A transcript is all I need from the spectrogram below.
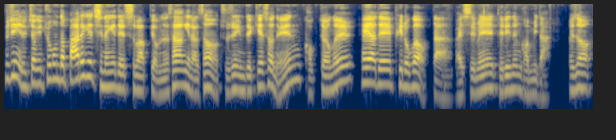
추진 일정이 조금 더 빠르게 진행이 될 수밖에 없는 상황이라서 주주님들께서는 걱정을 해야 될 필요가 없다 말씀을 드리는 겁니다. 그래서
